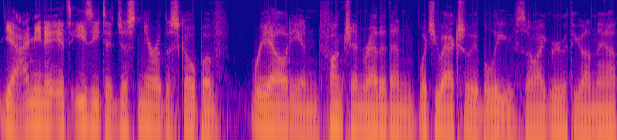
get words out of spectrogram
yeah i mean it's easy to just narrow the scope of reality and function rather than what you actually believe. So i agree with you on that.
